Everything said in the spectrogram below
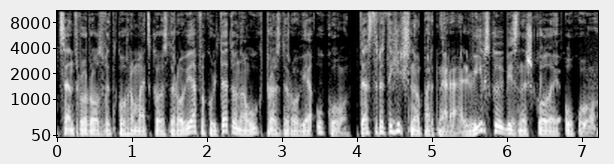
Центру розвитку громадського здоров'я факультету наук про здоров'я УКУ та стратегічного партнера Львівської бізнес школи УКУ.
